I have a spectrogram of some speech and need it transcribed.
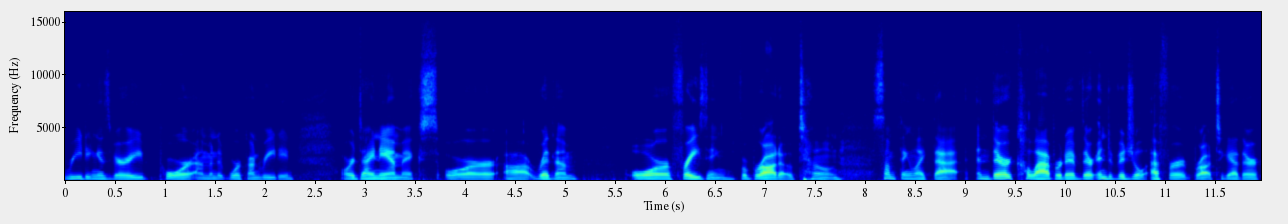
reading is very poor, I'm gonna work on reading, or dynamics, or uh, rhythm or phrasing, vibrato, tone, something like that. And their collaborative, their individual effort brought together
